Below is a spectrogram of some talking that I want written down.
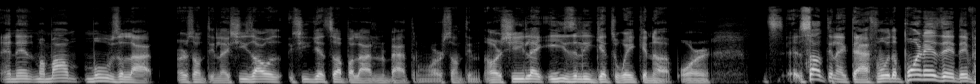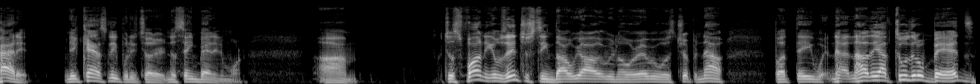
and then my mom moves a lot or something. Like she's always she gets up a lot in the bathroom or something. Or she like easily gets waken up or something like that. Well, the point is they they've had it. They can't sleep with each other in the same bed anymore. Um, just funny. It was interesting, dog. We all, you know, where everyone was tripping out. But they now, now they have two little beds.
